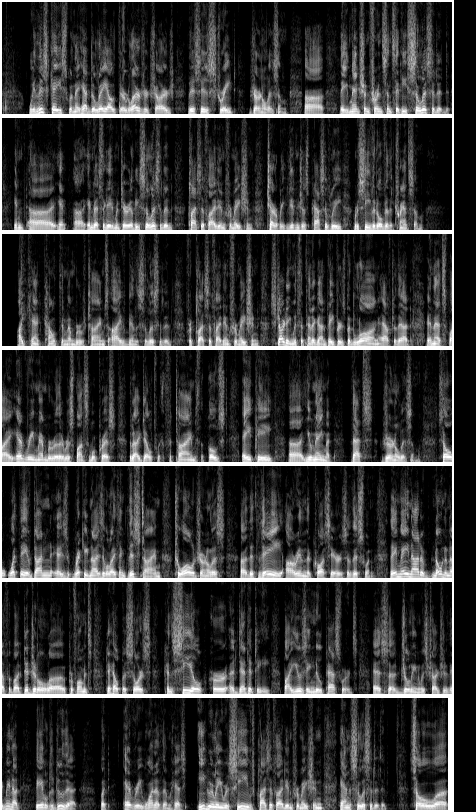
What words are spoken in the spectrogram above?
In this case, when they had to lay out their larger charge, this is straight journalism. Uh, they mentioned, for instance, that he solicited in, uh, in, uh, investigative material. He solicited classified information terribly. He didn't just passively receive it over the transom. I can't count the number of times I've been solicited for classified information, starting with the Pentagon Papers, but long after that, and that's by every member of the responsible press that I dealt with, the Times, the Post, AP, uh, you name it. That's journalism. So what they have done is recognizable, I think, this time to all journalists uh, that they are in the crosshairs of this one. They may not have known enough about digital uh, performance to help a source conceal her identity by using new passwords, as uh, Julian was charged with. They may not be able to do that, but every one of them has eagerly received classified information and solicited it. So uh,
